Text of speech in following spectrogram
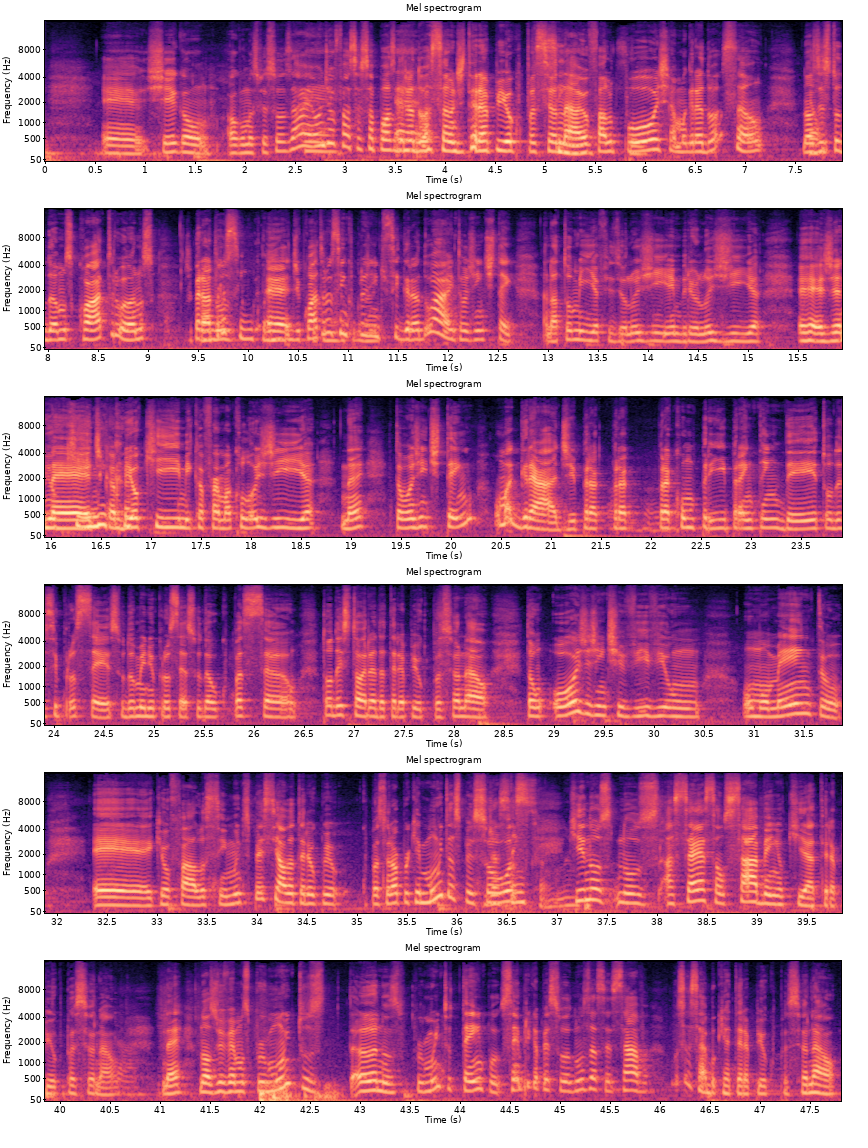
eh, chegam algumas pessoas, ah, É. onde eu faço essa pós-graduação de terapia ocupacional? Sim, eu falo, poxa, é uma graduação. Nós Então, estudamos quatro anos. De pra quatro a nos- cinco, é, né? de quatro a cinco para a gente se graduar. Então, a gente tem anatomia, fisiologia, embriologia, eh, genética, Bioquímica. bioquímica, farmacologia, né? Então, a gente tem uma grade para cumprir, para entender todo esse processo, o domínio processo da ocupação, toda a história da terapia ocupacional. Então, hoje a gente vive um, um momento é, que eu falo assim, muito especial da terapia ocupacional, porque muitas pessoas ascensão, né? que nos, nos acessam sabem o que é a terapia ocupacional. Né? Nós vivemos por muitos anos, por muito tempo, sempre que a pessoa nos acessava, você sabe o que é terapia ocupacional?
